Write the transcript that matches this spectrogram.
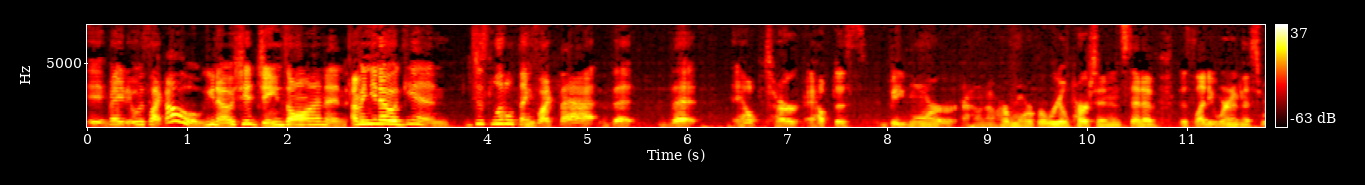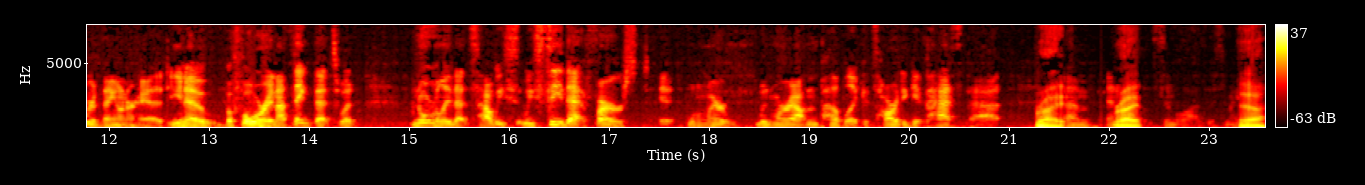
it made it was like oh you know she had jeans on and I mean you know again just little things like that that that helped her helped us be more I don't know her more of a real person instead of this lady wearing this weird thing on her head you know before and I think that's what normally that's how we we see that first it, when we're when we're out in public it's hard to get past that Right. um and Right. symbolizes maybe. Yeah.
